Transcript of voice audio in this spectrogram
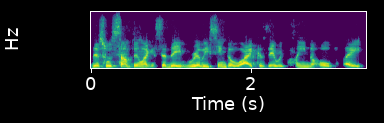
this was something, like I said, they really seemed to like because they would clean the whole plate.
